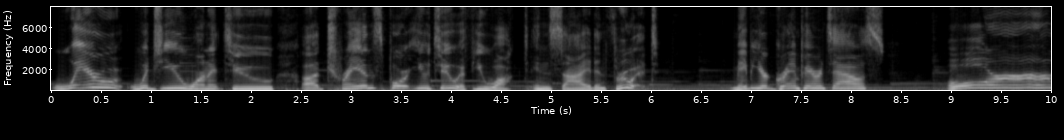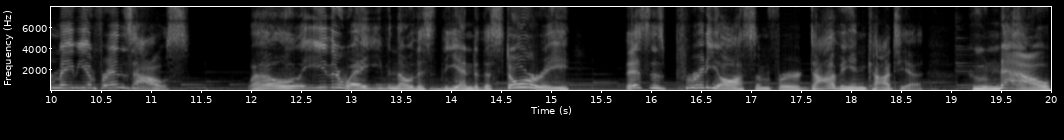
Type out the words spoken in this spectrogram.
where would you want it to uh, transport you to if you walked inside and through it? Maybe your grandparents' house, or maybe a friend's house. Well, either way, even though this is the end of the story, this is pretty awesome for Davi and Katya, who now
